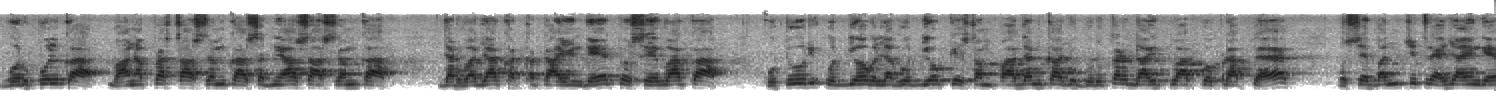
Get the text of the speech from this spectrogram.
गुरुकुल का, वानप्रस्थ आश्रम का, संन्यास आश्रम का दरवाज़ा खटखटाएँगे तो सेवा का कुटूर उद्योग, लघु उद्योग के संपादन का जो गुरुतर दायित्व आपको प्राप्त है, उससे वंचित रह जाएँगे।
